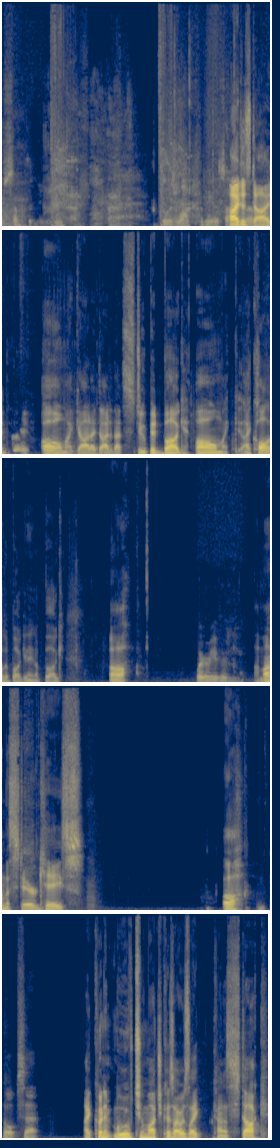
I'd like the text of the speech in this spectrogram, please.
There's something. It was locked from the other side. I just Well, died. Oh my god, I died of that stupid bug. Oh my, I call it a bug. It ain't a bug. Oh, Where even? I'm on the staircase. Oh, I'm so upset. I couldn't move too much because I was like kind of stuck.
